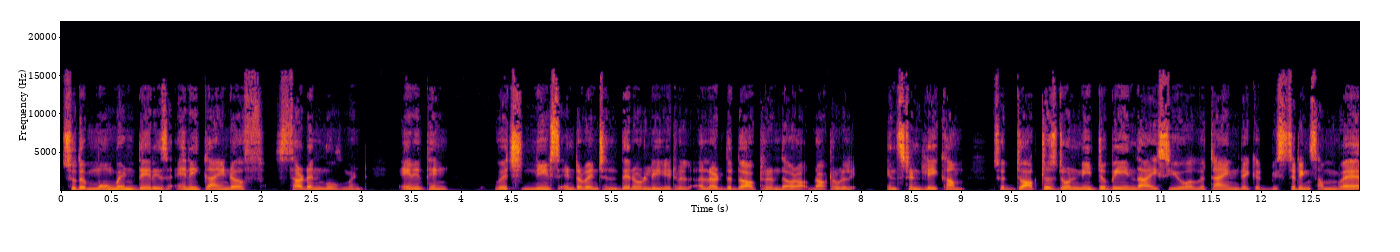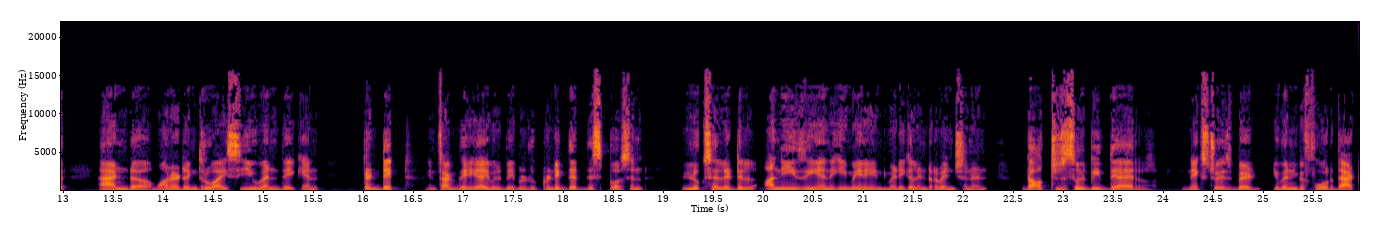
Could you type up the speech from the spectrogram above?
So, the moment there is any kind of sudden movement, anything which needs intervention, then only it will alert the doctor and the doctor will instantly come. So, doctors don't need to be in the ICU all the time. They could be sitting somewhere and uh, monitoring through ICU, and they can predict. In fact, the AI will be able to predict that this person looks a little uneasy and he may need medical intervention, and doctors will be there next to his bed even before that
